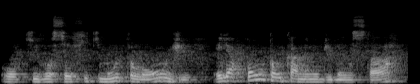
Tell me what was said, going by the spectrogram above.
ou que você fique muito longe, ele aponta um caminho de bem-estar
